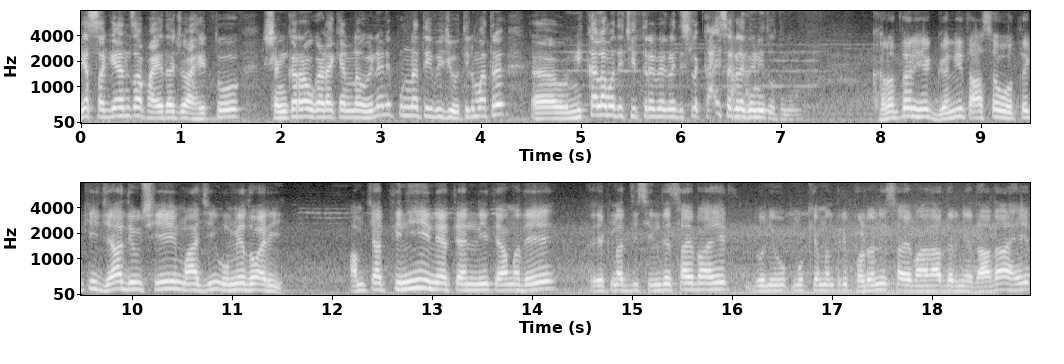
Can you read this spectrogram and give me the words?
या सगळ्यांचा फायदा जो आहे तो शंकरराव गडाक यांना होईल आणि पुन्हा ते विजयी होतील. मात्र निकालामध्ये चित्र वेगळं दिसलं. काय सगळं गणित होतं खरं तर हे गणित असं होतं की ज्या दिवशी माझी उमेदवारी आमच्या तिन्ही नेत्यांनी त्यामध्ये एकनाथजी शिंदे साहेब आहेत दोन्ही उपमुख्यमंत्री फडणवीस साहेब आदरणीय दादा आहेत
